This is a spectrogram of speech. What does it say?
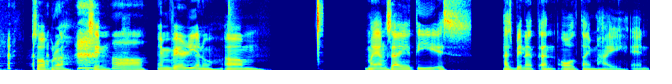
Sobra. As in, Oh. I'm very, ano, um, my anxiety is, has been at an all-time high. And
